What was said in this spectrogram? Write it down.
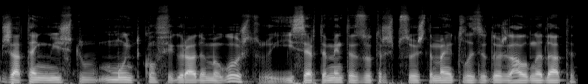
já tenho isto muito configurado ao meu gosto e certamente as outras pessoas também, utilizadores de alguma data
